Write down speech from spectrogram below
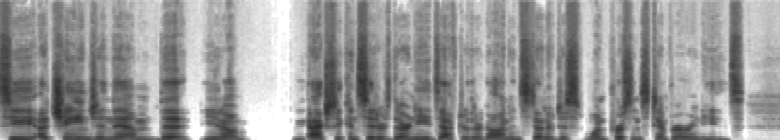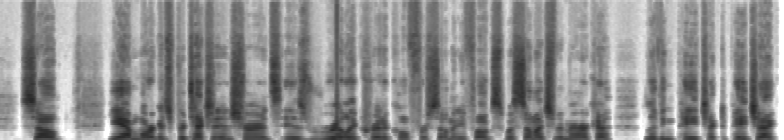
see a change in them that you know actually considers their needs after they're gone instead of just one person's temporary needs. So, yeah, mortgage protection insurance is really critical for so many folks. With so much of America living paycheck to paycheck,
